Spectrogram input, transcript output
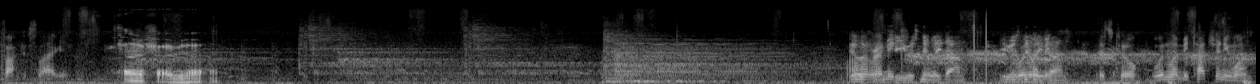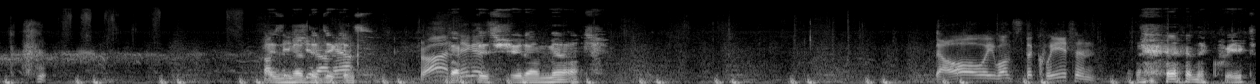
Fuck, it's laggy. Xenophobia. He Wouldn't looked let me- Frenchie, he was nearly done. He was nearly let me- done. It's cool. Wouldn't let me touch anyone. Fuck He's this another shit, I'm out. Dickens. right, Fuck this shit, I'm out. Oh, he wants the quitting. and they.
